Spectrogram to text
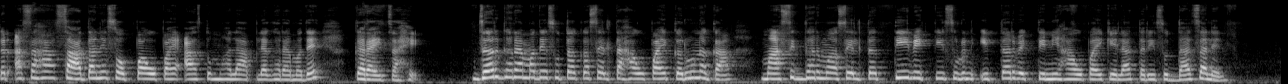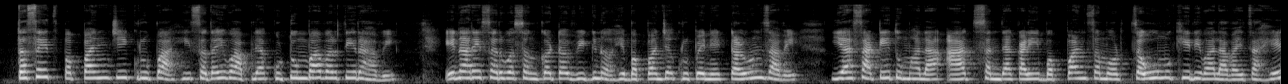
तर असा हा साधा आणि सोपा उपाय आज तुम्हाला आपल्या घरामध्ये करायचा आहे. जर घरामध्ये सुतक असेल तर हा उपाय करू नका. मासिक धर्म असेल तर ती व्यक्ती सोडून इतर व्यक्तींनी हा उपाय केला तरीसुद्धा चालेल. तसेच पप्पांची कृपा ही सदैव आपल्या कुटुंबावरती राहावी. येणारे सर्व संकट विघ्न हे बप्पांच्या कृपेने टळून जावे. यासाठी तुम्हाला आज संध्याकाळी बप्पांसमोर चौमुखी दिवा लावायचा आहे.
